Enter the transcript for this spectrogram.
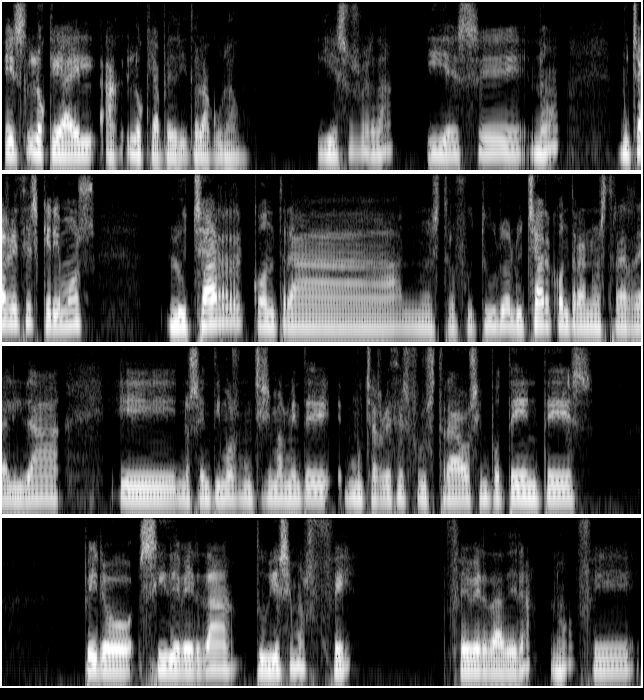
es lo que a él, lo que a Pedrito le ha curado. Y eso es verdad y ese, ¿no? Muchas veces queremos luchar contra nuestro futuro, luchar contra nuestra realidad. Eh, nos sentimos muchísimas muchas veces frustrados, impotentes. Pero si de verdad tuviésemos fe, fe verdadera, ¿no? Fe,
